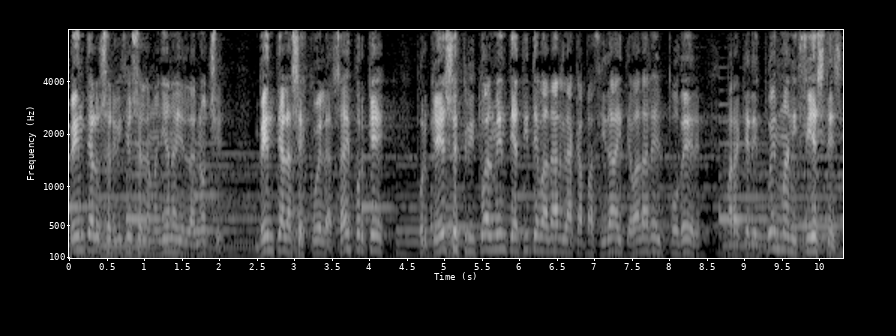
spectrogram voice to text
vente a los servicios en la mañana y en la noche, vente a las escuelas. ¿Sabes por qué? Porque eso espiritualmente a ti te va a dar la capacidad y te va a dar el poder para que después manifiestes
